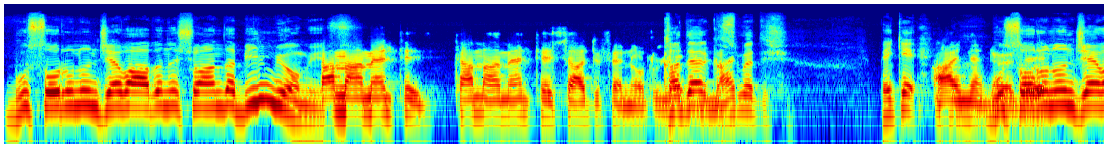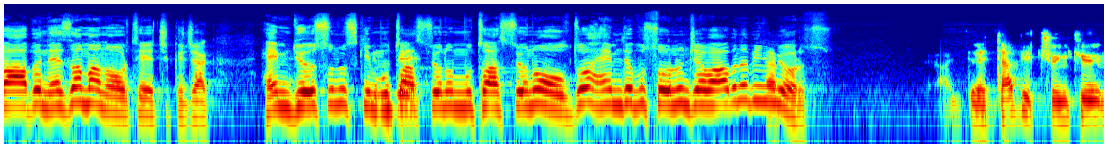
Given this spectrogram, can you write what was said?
Bu sorunun cevabını şu anda bilmiyor muyuz? Tamamen te- tamamen tesadüfen oluyor. Kader bunlar. kısmet işi. Peki Aynen bu öyle. sorunun cevabı ne zaman ortaya çıkacak? Hem diyorsunuz ki mutasyonun mutasyonu oldu hem de bu sorunun cevabını bilmiyoruz. E, tabii çünkü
